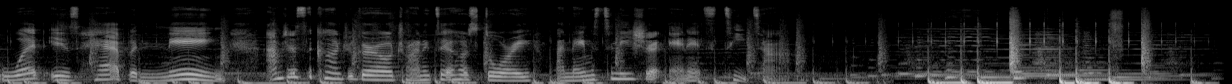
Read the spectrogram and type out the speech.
what is happening? I'm just a country girl trying to tell her story. My name is Tanisha, and it's T-Time.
